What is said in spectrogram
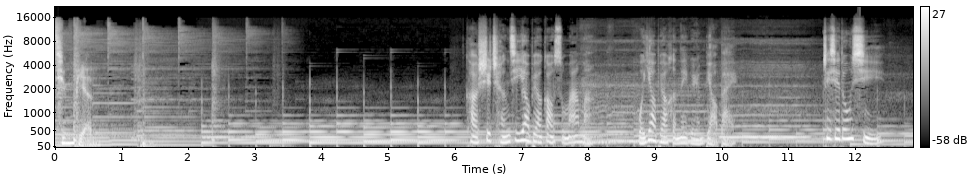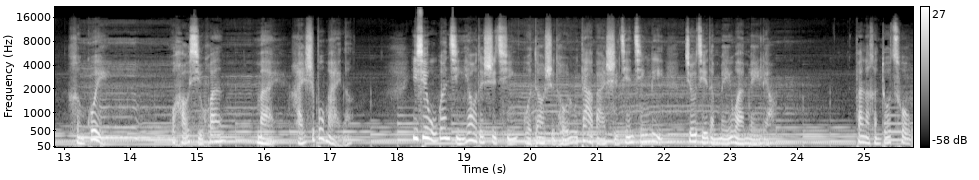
经典。考试成绩要不要告诉妈妈？我要不要和那个人表白？这些东西很贵，我好喜欢，买还是不买呢？一些无关紧要的事情，我倒是投入大把时间精力，纠结的没完没了，犯了很多错误，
